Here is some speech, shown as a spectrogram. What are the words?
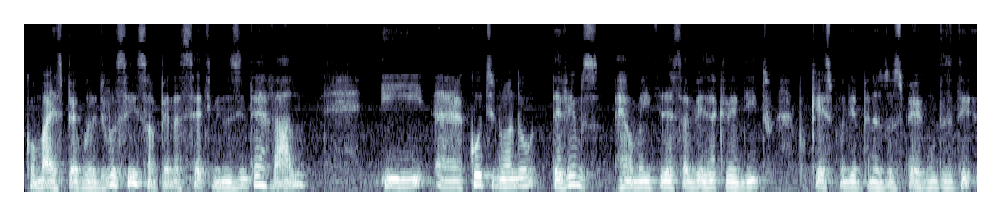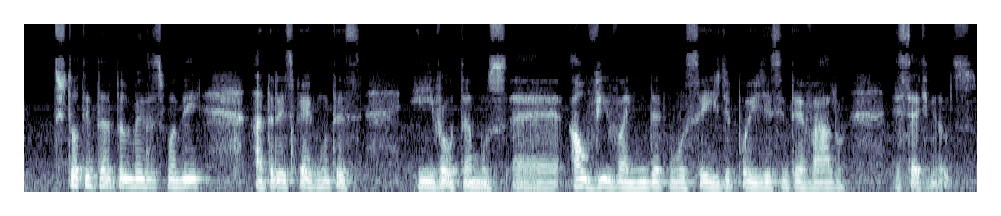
com mais perguntas de vocês, são apenas sete minutos de intervalo. E uh, continuando, devemos realmente, dessa vez, acredito, porque respondi apenas duas perguntas, estou tentando pelo menos responder a três perguntas e voltamos é, ao vivo ainda com vocês depois desse intervalo de sete minutos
